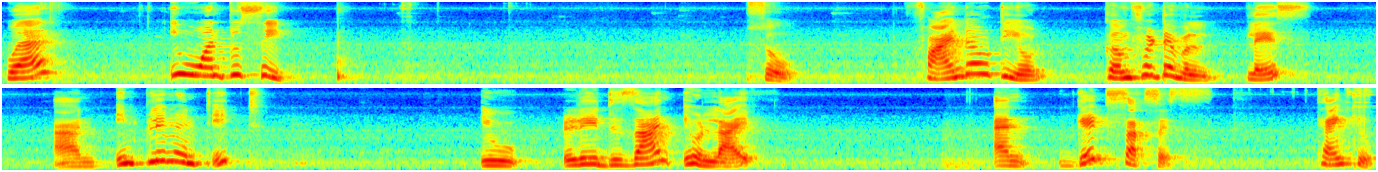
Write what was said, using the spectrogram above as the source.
where you want to sit. So, find out your comfortable place and implement it. You redesign your life and get success. Thank you.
